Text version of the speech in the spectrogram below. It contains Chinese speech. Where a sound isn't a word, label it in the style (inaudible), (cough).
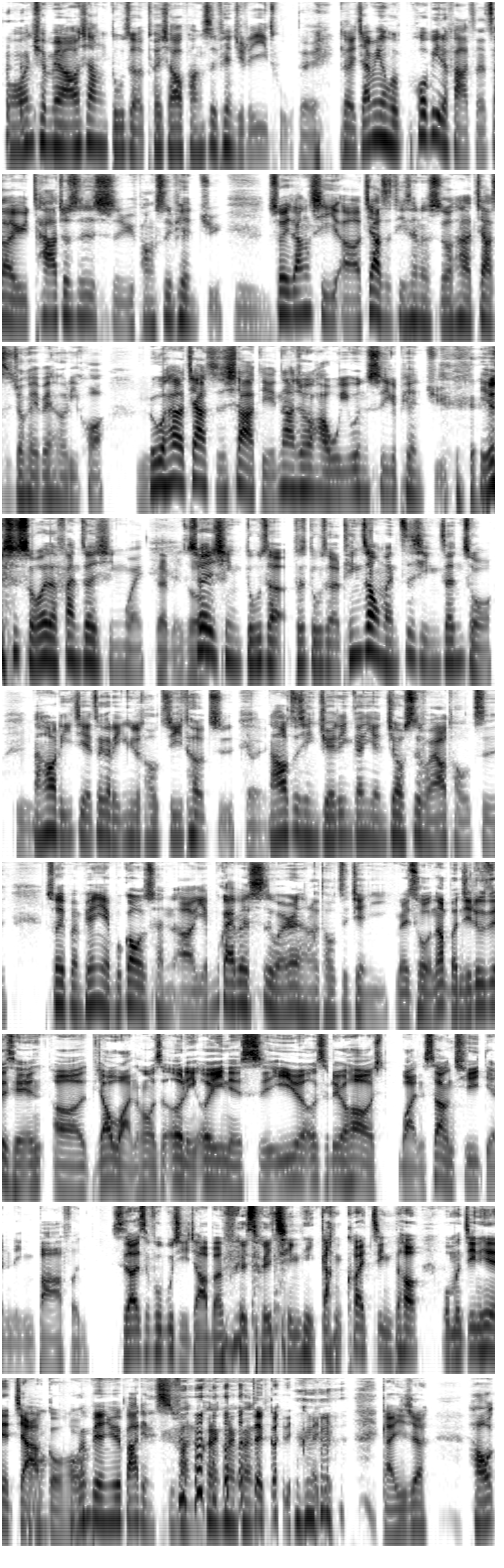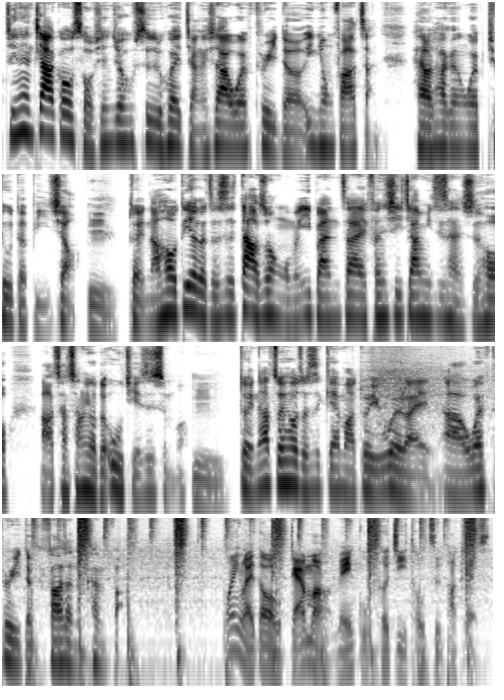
我完全没有要向读者推销庞氏骗局的意图。对对，加密货货币的法则在于它就是始于庞氏骗局，嗯，所以当其呃价值提升的时候，它的价值就可以被合理化。如果它的价值下跌，那就毫无疑问是一个骗局，也就是所谓的犯罪行为。(laughs) 对，没错。所以，请读者不是读者，听众们自行斟酌，嗯、然后理解这个领域的投机特质，对，然后自行决定跟研究是否要投资。所以，本片也不构成呃，也不该被视为任何的投资建议。没错。那本集录制之前呃比较晚的话是二零二一年十一月二十六号晚上七点零八分。实在是付不起加班费，所以请你赶快进到我们今天的架构。我跟别人约八点吃饭，快点快点快点，(laughs) 对，快点快点，赶一下。好，今天的架构首先就是会讲一下 Web Three 的应用发展，还有它跟 Web Two 的比较。嗯，对。然后第二个则是大众我们一般在分析加密资产时候啊，常常有的误解是什么？嗯，对。那最后则是 Gamma 对于未来啊 Web Three 的发展的看法。欢迎来到 Gamma 美股科技投资 Podcast。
